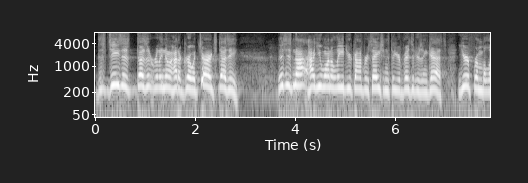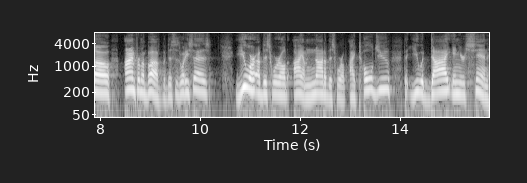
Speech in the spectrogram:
this Jesus doesn't really know how to grow a church, does he? This is not how you want to lead your conversations to your visitors and guests. You're from below, I'm from above. But this is what he says You are of this world, I am not of this world. I told you that you would die in your sin.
